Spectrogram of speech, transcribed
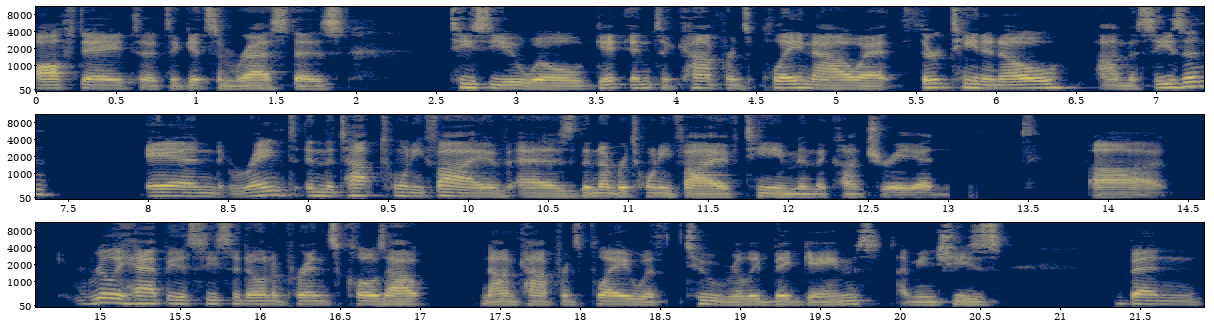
off day to, to get some rest as TCU will get into conference play now at 13 and 0 on the season and ranked in the top 25 as the number 25 team in the country. And uh, really happy to see Sedona Prince close out non conference play with two really big games. I mean, she's been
